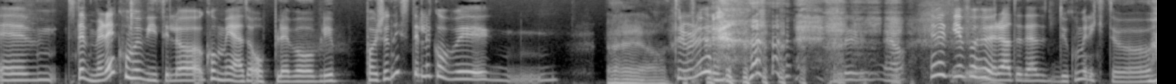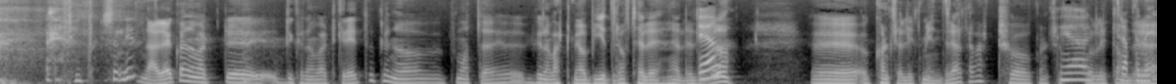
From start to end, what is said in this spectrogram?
Eh, stemmer det? Kommer, vi til å, kommer jeg til å oppleve å bli pensjonist, eller kommer vi ja. Tror du? Eller, ja. Jeg vet ikke, jeg får høre at det, du kommer ikke til å bli pensjonist. Nei, det kunne vært, eh, det kunne vært greit å kunne, måte, kunne vært med og bidratt hele, hele livet. Ja. da. Eh, kanskje litt mindre etter hvert. Og kanskje Ja, på litt, andre,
